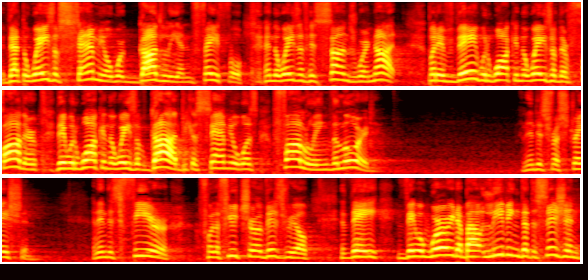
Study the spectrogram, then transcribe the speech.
that the ways of Samuel were godly and faithful, and the ways of his sons were not. But if they would walk in the ways of their father, they would walk in the ways of God because Samuel was following the Lord. And in this frustration and in this fear for the future of Israel, they, they were worried about leaving the decision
